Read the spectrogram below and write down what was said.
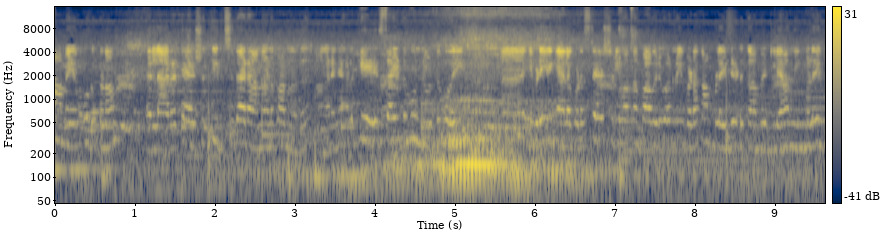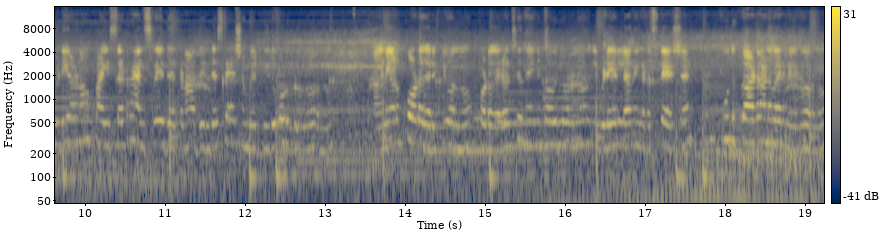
സമയം കൊടുക്കണം. എല്ലാവരുടെ ക്യാഷ് തിരിച്ചു തരാമെന്നാണ് പറഞ്ഞത്. അങ്ങനെ ഞങ്ങൾ കേസായിട്ട് മുന്നോട്ട് പോയി. ഇവിടെ ഇരിങ്ങാലക്കുട സ്റ്റേഷനിൽ വന്നപ്പോൾ അവർ പറഞ്ഞു ഇവിടെ കംപ്ലൈന്റ് എടുക്കാൻ പറ്റില്ല. നിങ്ങൾ എവിടെയാണോ പൈസ ട്രാൻസ്ഫർ ചെയ്തേക്കണം അതിന്റെ സ്റ്റേഷൻ പരിധിയിൽ കൊടുക്കണം എന്ന് പറഞ്ഞു. അങ്ങനെ ഞങ്ങൾ കൊടകരയ്ക്ക് വന്നു. കൊടകര ചെന്ന് കഴിഞ്ഞപ്പോൾ അവർ പറഞ്ഞു ഇവിടെയല്ല നിങ്ങളുടെ സ്റ്റേഷൻ പുതുക്കാടാണ് വരണേന്ന് പറഞ്ഞു.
